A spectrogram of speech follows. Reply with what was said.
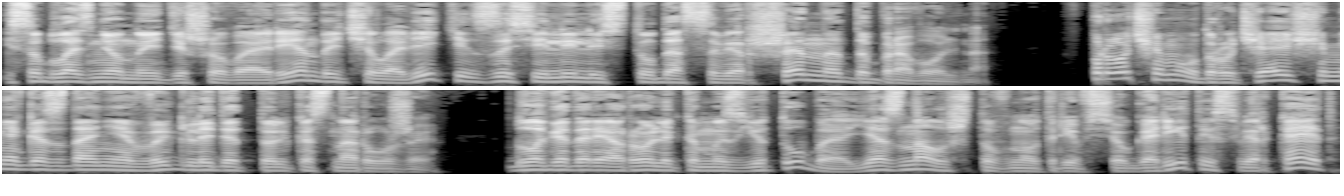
И соблазненные дешевой арендой человеки заселились туда совершенно добровольно. Впрочем, удручающие мегаздания выглядят только снаружи. Благодаря роликам из Ютуба я знал, что внутри все горит и сверкает,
